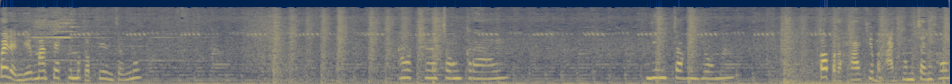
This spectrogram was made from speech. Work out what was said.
ពេលដែលនាងបានតែខ្ញុំមកកាផ្ទះអញ្ចឹងនោះរត់ធ្វើចុងក្រោយនាងចង់យំក៏ប្រហែលជាមិនអាចយំចេញផង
